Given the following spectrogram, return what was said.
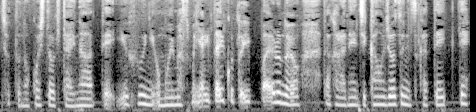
ちょっと残しておきたいなっていうふうに思います。まあ、やりたいこといっぱいあるのよ。だからね、時間を上手に使っていって、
